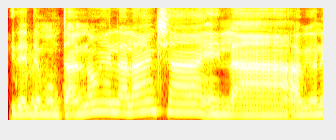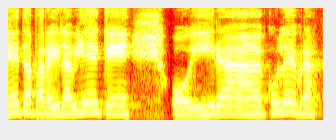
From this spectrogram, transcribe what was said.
Y desde montarnos en la lancha, en la avioneta para ir a Vieques o ir a Culebra,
